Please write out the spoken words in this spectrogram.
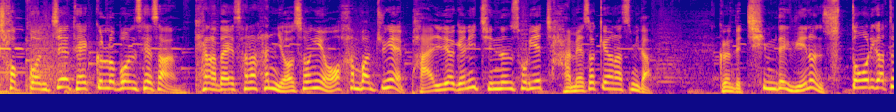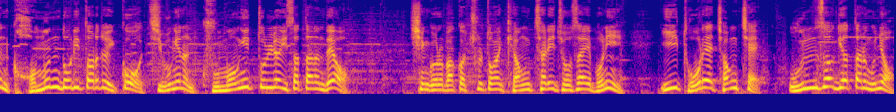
첫 번째 댓글로 본 세상. 캐나다에 사는 한 여성이요. 한밤중에 반려견이 짖는 소리에 잠에서 깨어났습니다. 그런데 침대 위에는 숯덩어리 같은 검은 돌이 떨어져 있고 지붕에는 구멍이 뚫려 있었다는데요. 신고를 받고 출동한 경찰이 조사해 보니 이 돌의 정체 운석이었다는군요.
